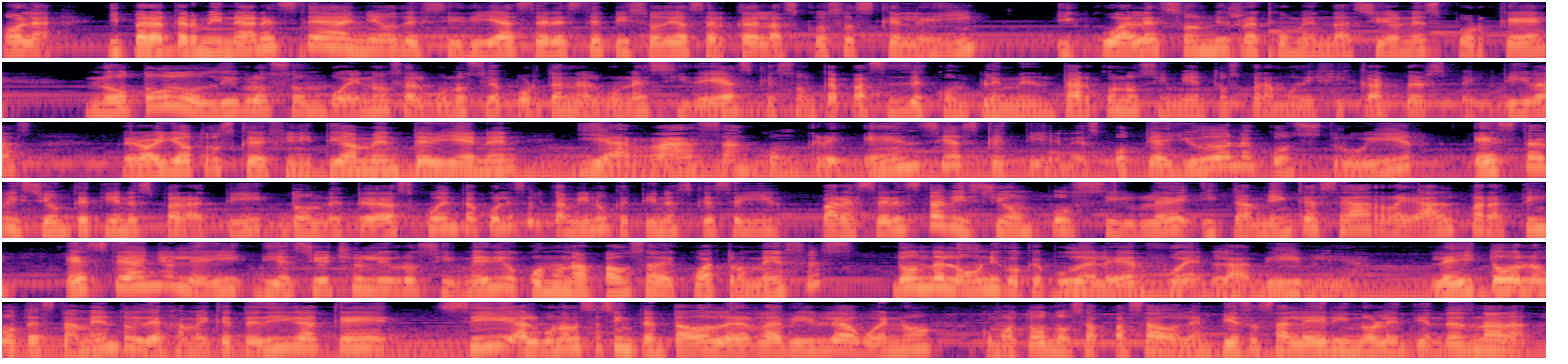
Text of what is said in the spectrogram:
Hola, y para terminar este año decidí hacer este episodio acerca de las cosas que leí y cuáles son mis recomendaciones porque no todos los libros son buenos, algunos te aportan algunas ideas que son capaces de complementar conocimientos para modificar perspectivas, pero hay otros que definitivamente vienen y arrasan con creencias que tienes o te ayudan a construir esta visión que tienes para ti, donde te das cuenta cuál es el camino que tienes que seguir para hacer esta visión posible y también que sea real para ti. Este año leí 18 libros y medio con una pausa de 4 meses, donde lo único que pude leer fue la Biblia. Leí todo el Nuevo Testamento y déjame que te diga que si alguna vez has intentado leer la Biblia, bueno, como a todos nos ha pasado, la empiezas a leer y no le entiendes nada.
